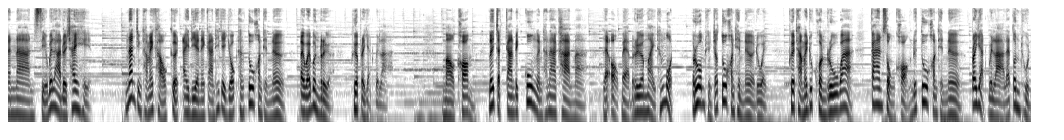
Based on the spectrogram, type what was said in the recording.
นานๆ เสียเวลาโดยใช่เหตุ นั่นจึงทำให้เขาเกิดไอเดียในการที่จะยกทั้งตู้คอนเทนเนอร์ไปไว้บนเรือเพื่อประหยัดเวลามัลคอมเลยจัดการไปกู้เงินธนาคารมา และออกแบบเรือใหม่ทั้งหมด รวมถึงเจ้าตู้คอนเทนเนอร์ด้วย เพื่อทำให้ทุกคนรู้ว่าการส่งของด้วยตู้คอนเทนเนอร์ประหยัดเวลาและต้นทุน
